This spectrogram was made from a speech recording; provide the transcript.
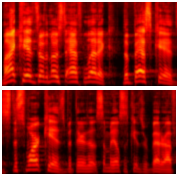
My kids are the most athletic, the best kids, the smart kids, but they're somebody else's kids are better. I've,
